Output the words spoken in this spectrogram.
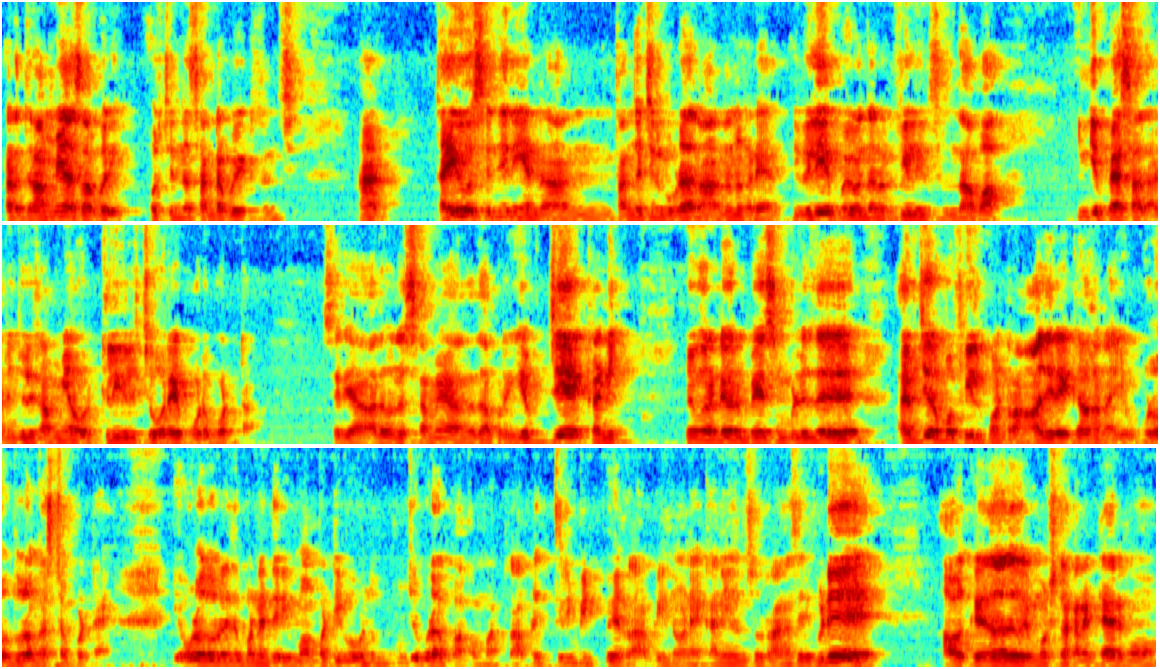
அடுத்து ரம்யா சபரி. ஒரு சின்ன சண்டை போயிட்டு இருந்துச்சு. ஆ? தயவு செஞ்சு நீ என்ன தங்கச்சின்னு கூடாது நான் அண்ணனும் கிடையாது. நீ வெளியே போய் வந்து எனக்கு ஃபீலிங்ஸ் இருந்தால் வா. இங்கே பேசாத அப்படின்னு சொல்லி ரம்யா ஒரு கிளி கிழிச்சு ஒரே போடு போட்டான். சரியா? அது வந்து செமையாக இருந்தது. அப்புறம் எஃப்ஜே கனி. இவங்க ரெண்டு பேரும் பேசும் பொழுது எஃப்ஜே ரொம்ப ஃபீல் பண்ணுறான் ஆதிரைக்காக நான் எவ்வளோ தூரம் கஷ்டப்பட்டேன். எவ்வளோ தூரம் இது பண்ண தெரியுமா? பட் இவ வந்து மூஞ்சி கூட பார்க்க மாட்டான் அப்படியே திரும்பிட்டு போயிடுறான் அப்படின்னோடனே கனி வந்து சொல்கிறாங்க சரி விடு. அவருக்கு ஏதாவது ஒரு எமோஷனலாக கனெக்ட் ஆயிருக்கும்.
